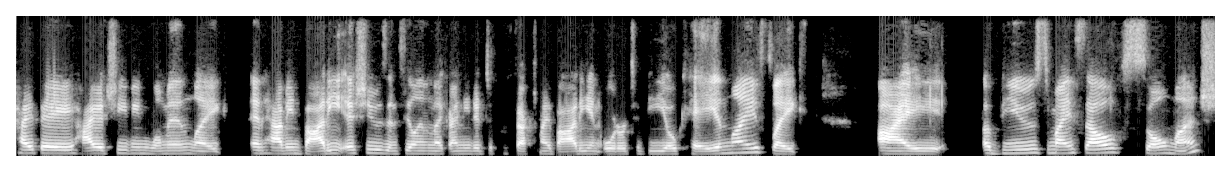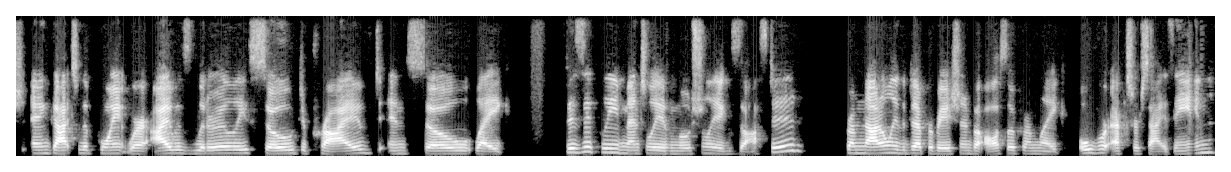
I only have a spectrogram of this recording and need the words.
type A, high achieving woman, like, and having body issues and feeling like I needed to perfect my body in order to be okay in life. Like, I abused myself so much and got to the point where I was literally so deprived and so like physically, mentally, emotionally exhausted from not only the deprivation but also from like over exercising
